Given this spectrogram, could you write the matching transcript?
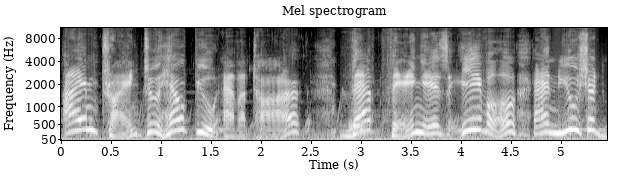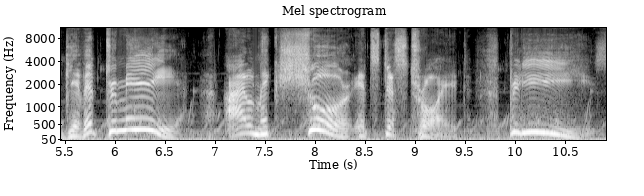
I'm trying to help you, Avatar. That thing is evil, and you should give it to me. I'll make sure it's destroyed. Please.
